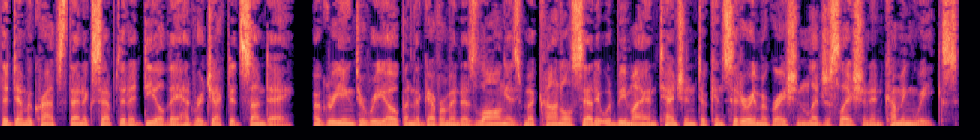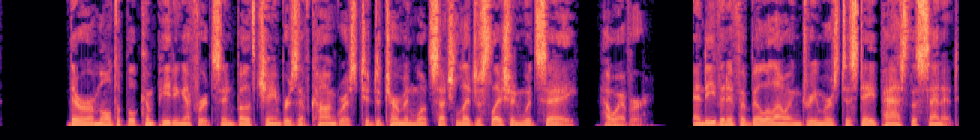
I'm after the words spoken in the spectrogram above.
The Democrats then accepted a deal they had rejected Sunday, agreeing to reopen the government as long as McConnell said it would be my intention to consider immigration legislation in coming weeks. There are multiple competing efforts in both chambers of Congress to determine what such legislation would say, however. And even if a bill allowing Dreamers to stay past the Senate,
